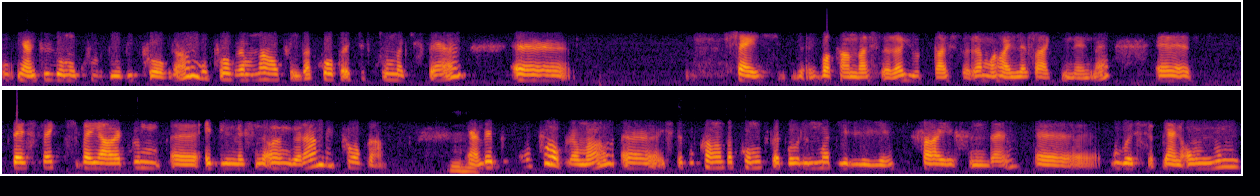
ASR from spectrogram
bu yani Trudeau'nun kurduğu bir program. Bu programın altında kooperatif kurmak isteyen e, şey vatandaşlara, yurttaşlara, mahalle sakinlerine e, destek ve yardım e, edilmesini öngören bir program. Hı hı. Yani ve bu programa e, işte bu Kanada Konut ve Barınma Birliği sayesinde e, ulaşıp yani onun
